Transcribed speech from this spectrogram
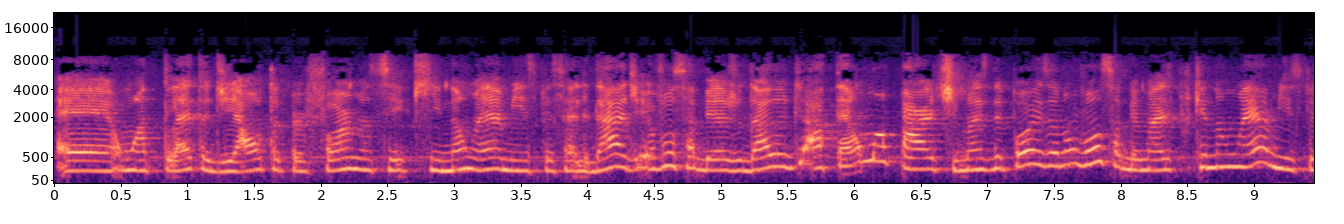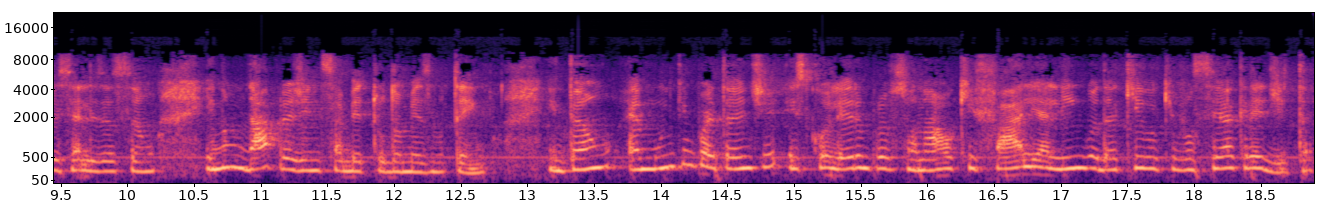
é, um atleta de alta performance que não é a minha especialidade, eu vou saber ajudá-lo até uma parte, mas depois eu não vou saber mais porque não é a minha especialização e não dá pra gente saber tudo ao mesmo tempo. Então é muito importante escolher um profissional que fale a língua daquilo que você acredita.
